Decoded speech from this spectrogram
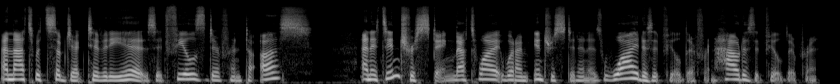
And that's what subjectivity is. It feels different to us, and it's interesting. That's why what I'm interested in is why does it feel different? How does it feel different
